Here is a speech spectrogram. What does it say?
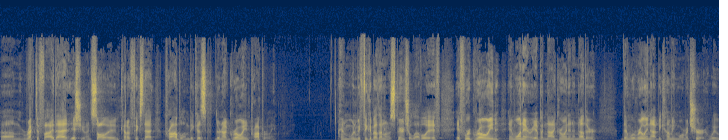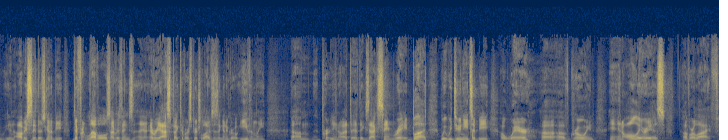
um, rectify that issue and solve and kind of fix that problem because they're not growing properly. And when we think about that on a spiritual level, if, if we're growing in one area but not growing in another, then we're really not becoming more mature. We, obviously, there's going to be different levels. Everything's, every aspect of our spiritual lives isn't going to grow evenly. um, per, you know, at the, at the, exact same rate. But we, we do need to be aware uh, of growing in, in, all areas of our life,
